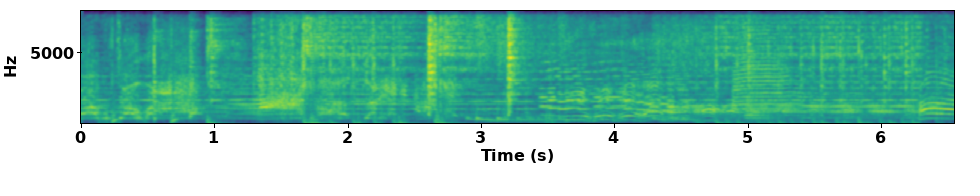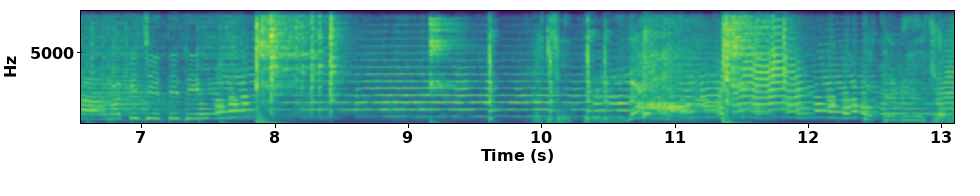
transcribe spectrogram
রব চৌবন্দে। আমাকে যেতে দিন। তোকে নিয়ে যাব।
